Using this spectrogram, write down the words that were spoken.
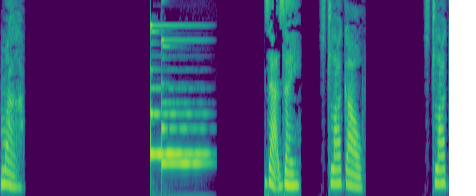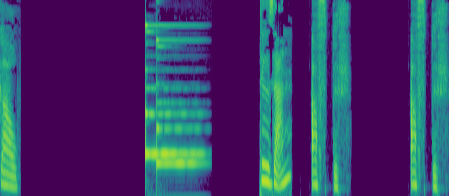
Maga. Dạ dày. Slaka á. Slaka á. Thư giãn. Aftur. Aftur.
